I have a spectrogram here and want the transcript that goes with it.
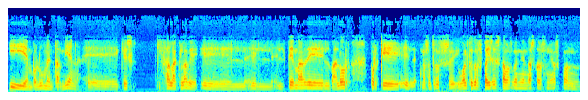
y en volumen también, eh, que es quizá la clave, el, el, tema del valor, porque eh, nosotros, igual que otros países, estamos vendiendo a Estados Unidos con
